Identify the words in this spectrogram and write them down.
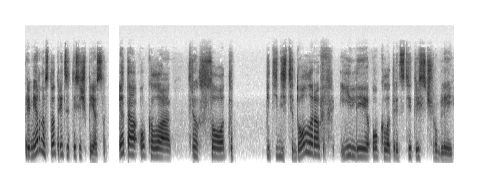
примерно в 130 тысяч песо. Это около 300 50 долларов или около 30 тысяч рублей.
